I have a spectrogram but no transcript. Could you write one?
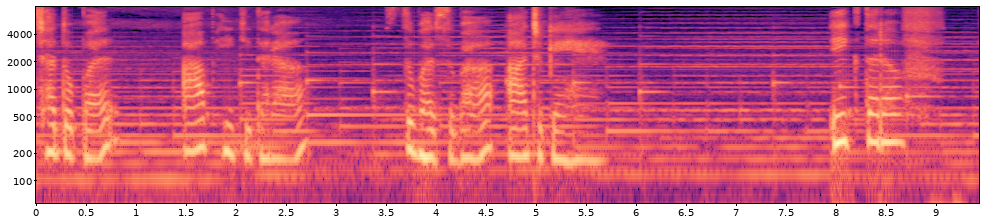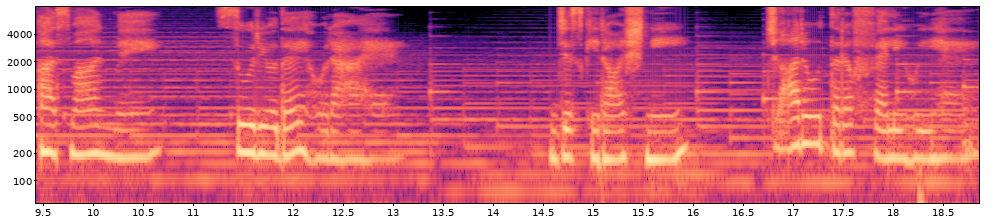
छतों पर आप ही की तरह सुबह सुबह आ चुके हैं। एक तरफ़ आसमान में सूर्योदय हो रहा है, जिसकी रोशनी चारों तरफ़ फैली हुई है।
